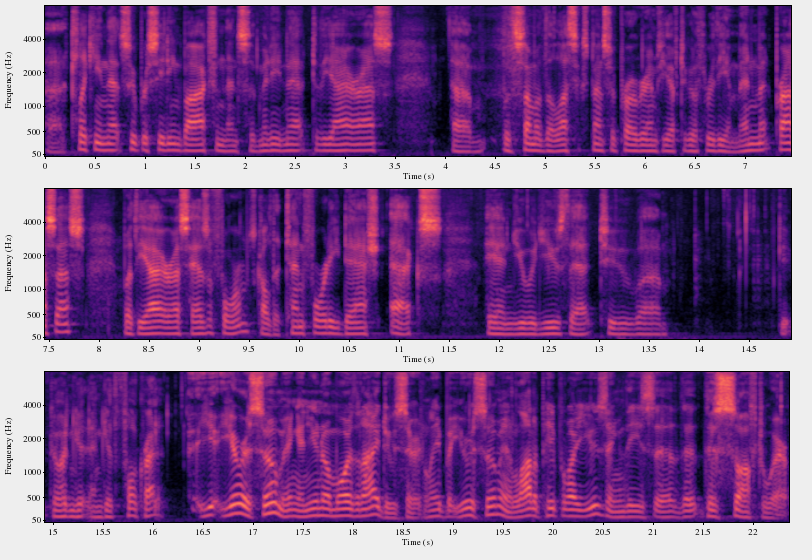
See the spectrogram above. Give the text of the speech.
uh, clicking that superseding box and then submitting that to the IRS. Um, with some of the less expensive programs, you have to go through the amendment process, but the IRS has a form. It's called a 1040 X, and you would use that to uh, get, go ahead and get, and get the full credit. You're assuming, and you know more than I do certainly, but you're assuming a lot of people are using these uh, the, this software.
